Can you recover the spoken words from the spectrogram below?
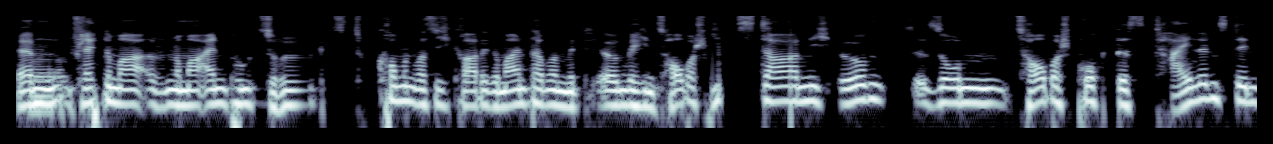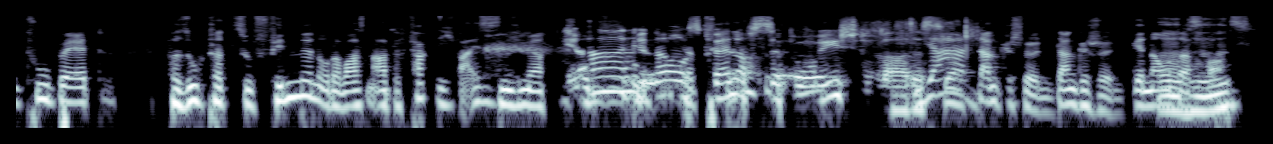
Ähm, Vielleicht nochmal noch mal einen Punkt zurückzukommen, was ich gerade gemeint habe mit irgendwelchen Zauberspruch. Gibt's da nicht irgend so einen Zauberspruch des Teilens, den Too Bad versucht hat zu finden? Oder war es ein Artefakt? Ich weiß es nicht mehr. Ja, Und- genau. Spell of Separation war das. ja, Ja, dankeschön, dankeschön. Genau das Mhm. war's.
